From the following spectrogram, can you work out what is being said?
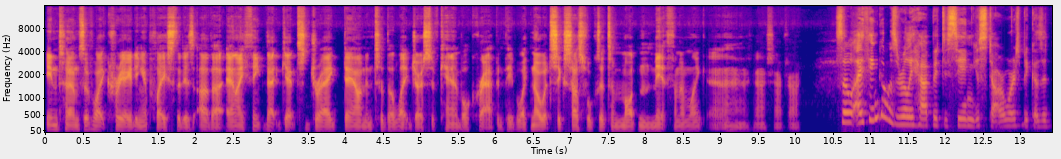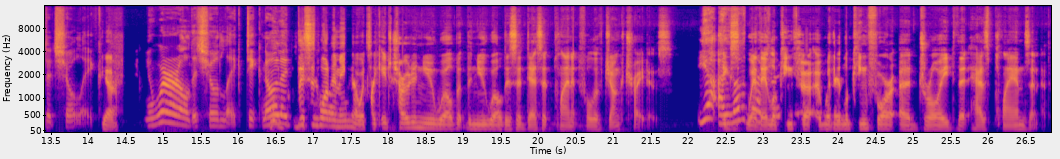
in terms of like creating a place that is other and i think that gets dragged down into the like joseph campbell crap and people like no it's successful because it's a modern myth and i'm like eh, gosh, okay. So I think I was really happy to see a new Star Wars because it did show like Yeah. new world. It showed like Well, technology. this is what i mean though it's like it showed a new world but the new world is a desert planet full of junk traders yeah, I ex- love where that. they're looking for uh, where they're looking for a droid that has plans in it.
